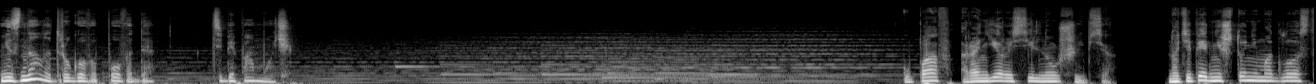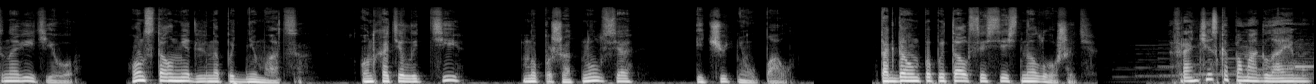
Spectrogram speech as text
не знала другого повода тебе помочь». Упав, Раньера сильно ушибся. Но теперь ничто не могло остановить его. Он стал медленно подниматься. Он хотел идти, но пошатнулся и чуть не упал. Тогда он попытался сесть на лошадь. Франческа помогла ему.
